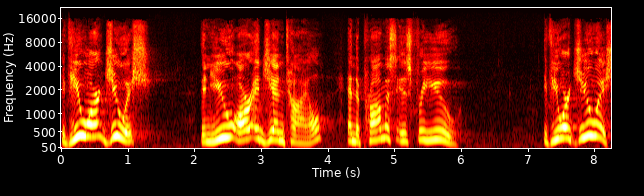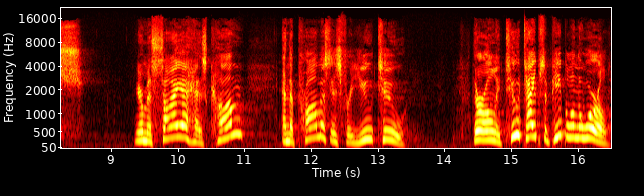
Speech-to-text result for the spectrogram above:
If you aren't Jewish, then you are a Gentile, and the promise is for you. If you are Jewish, your Messiah has come, and the promise is for you too. There are only two types of people in the world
